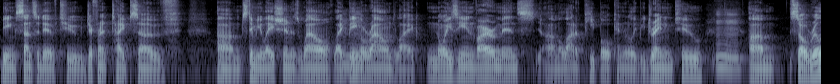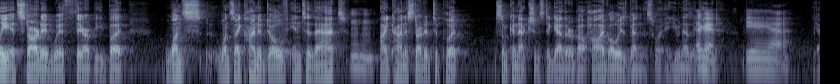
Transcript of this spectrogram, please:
being sensitive to different types of um, stimulation as well like being around like noisy environments um, a lot of people can really be draining too. Um, so really it started with therapy but once once i kind of dove into that i kind of started to put some connections together about how i've always been this way even as a okay. kid. Yeah, yeah. yeah.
